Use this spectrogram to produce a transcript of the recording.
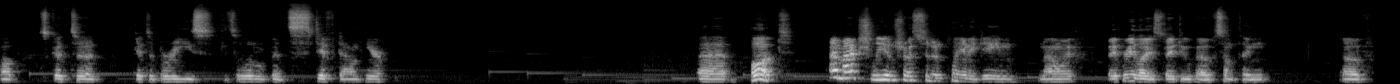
up. It's good to get a breeze. Gets a little bit stiff down here. Uh, but I'm actually interested in playing a game now. I've I've realized I do have something of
